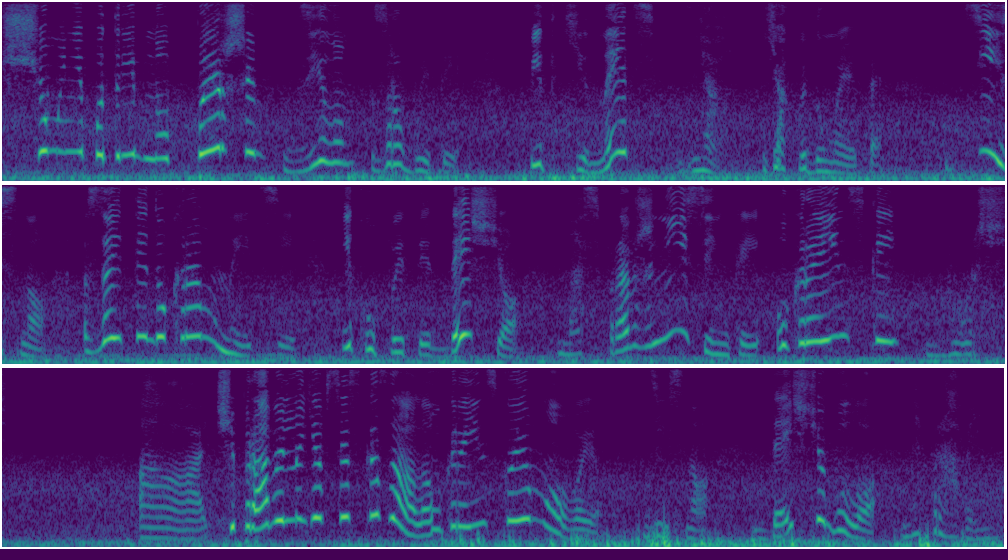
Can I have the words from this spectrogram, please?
що мені потрібно першим ділом зробити? Під кінець дня, як ви думаєте? Дійсно, зайти до крамниці і купити дещо на справжнісінький український борщ. А чи правильно я все сказала українською мовою? Дійсно, дещо було неправильно.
